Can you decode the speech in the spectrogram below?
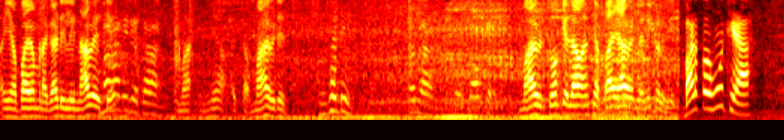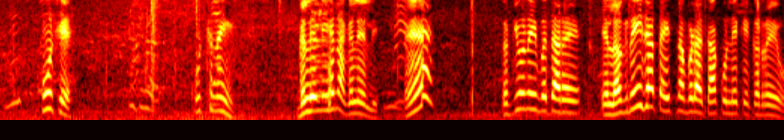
અહીંયા ભાઈ હમણાં ગાડી લઈને આવે છે. અચ્છા મહાવીર. સોસાયટી મહાવીર ચોકે જવાનું છે ભાઈ આવે એટલે નીકળવી બાળકો શું છે આ શું છે कुछ नहीं गलेली है ना गलेली हैं तो क्यों नहीं बता रहे ये लग नहीं जाता इतना बड़ा चाकू लेके कर रहे हो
